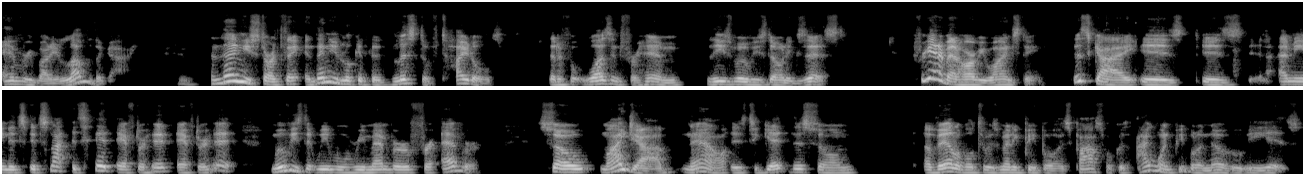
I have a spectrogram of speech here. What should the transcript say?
everybody loved the guy. Hmm. And then you start think, and then you look at the list of titles that if it wasn't for him, these movies don't exist. Forget about Harvey Weinstein. This guy is is I mean it's it's not it's hit after hit after hit movies that we will remember forever. So my job now is to get this film available to as many people as possible because I want people to know who he is.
